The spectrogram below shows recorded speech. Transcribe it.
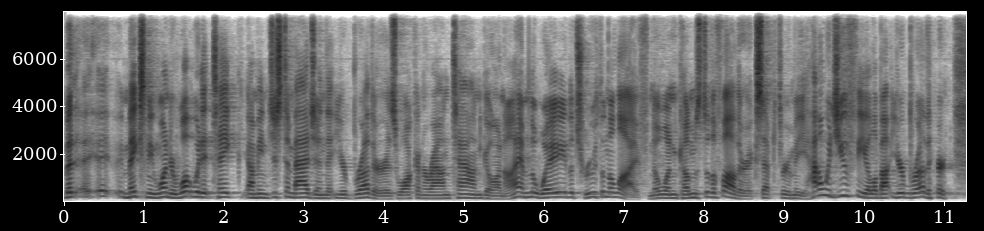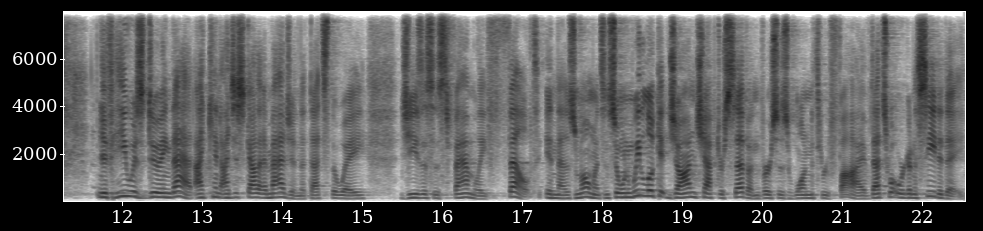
But it makes me wonder what would it take? I mean, just imagine that your brother is walking around town going, I am the way, the truth, and the life. No one comes to the Father except through me. How would you feel about your brother? if he was doing that, I can I just got to imagine that that's the way Jesus' family felt in those moments. And so when we look at John chapter 7, verses 1 through 5, that's what we're going to see today.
